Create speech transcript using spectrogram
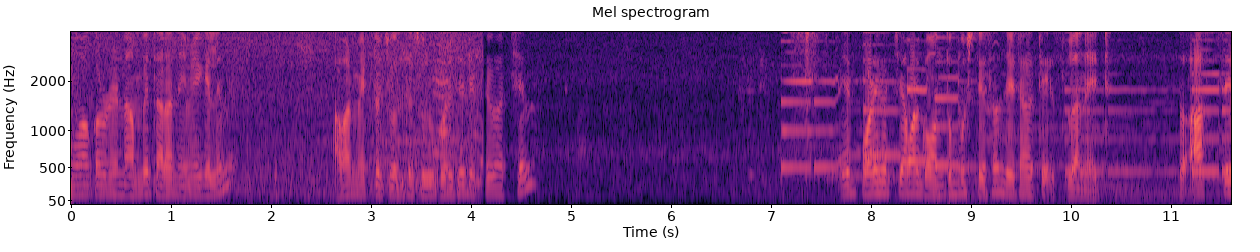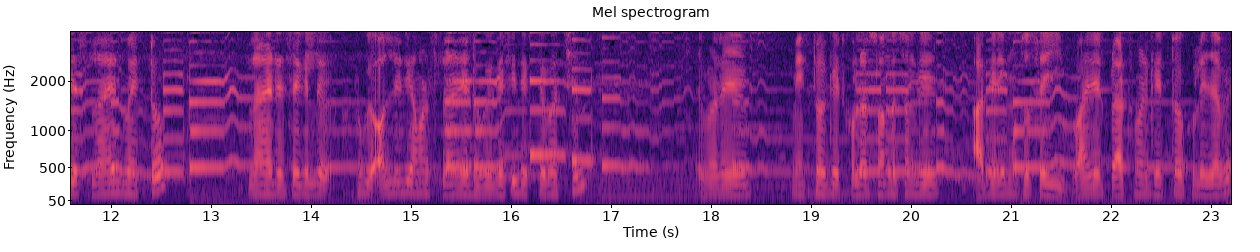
মহাকরণে নামবে তারা নেমে গেলেন। আবার মেট্রো চলতে শুরু করেছে দেখতে পাচ্ছেন। এরপরে হচ্ছে আমার গন্তব্য স্টেশন, যেটা হচ্ছে এসপ্লানেড তো আসছে এসপ্লানেড মেট্রো এসপ্লানেড এসে গেলে ঢুকে অলরেডি আমার স্প্লানেটে ঢুকে গেছি, দেখতে পাচ্ছেন। এবারে মেট্রোর গেট খোলার সঙ্গে সঙ্গে আগেরই মতো সেই বাইরের প্ল্যাটফর্মের গেটটাও খুলে যাবে।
